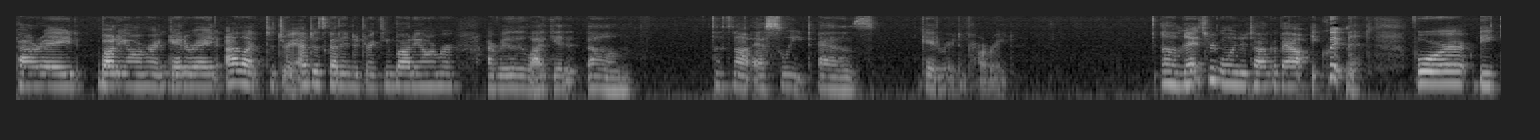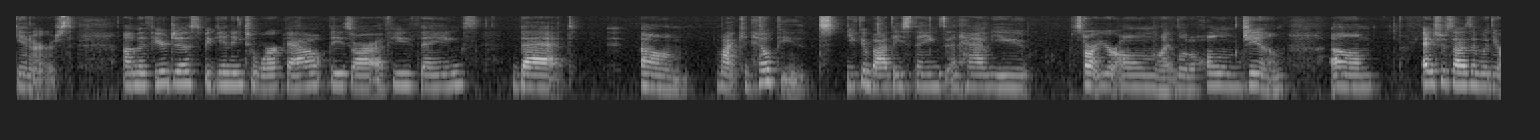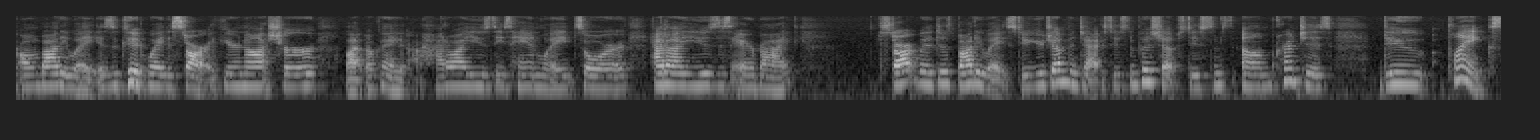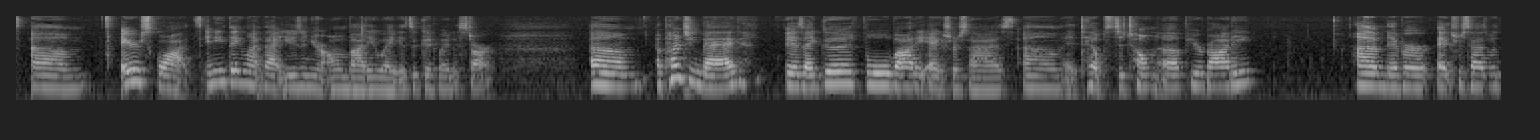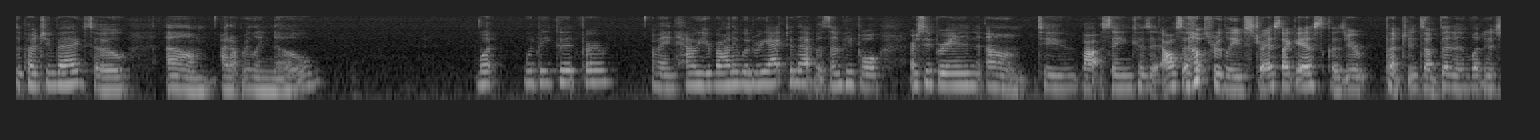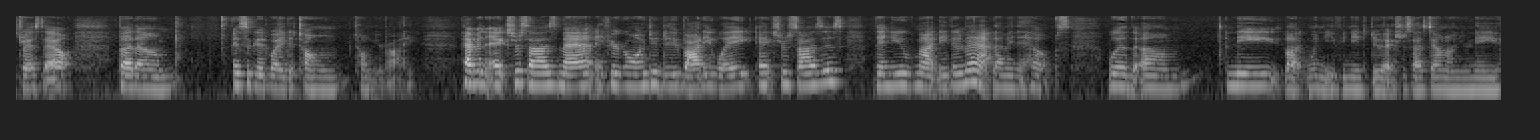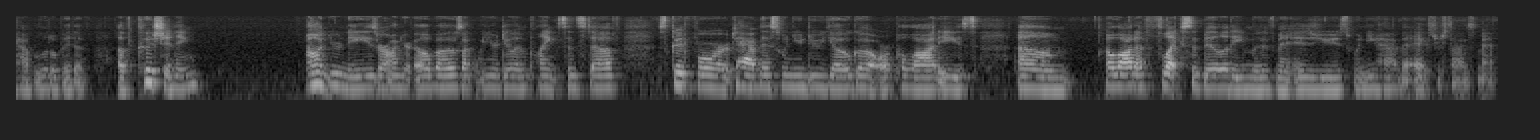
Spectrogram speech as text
Powerade, Body Armor, and Gatorade. I like to drink. I just got into drinking Body Armor. I really like it. Um, it's not as sweet as Gatorade and Powerade. Um, next, we're going to talk about equipment for beginners. Um, if you're just beginning to work out, these are a few things that um, might can help you. You can buy these things and have you start your own like little home gym. Um, exercising with your own body weight is a good way to start. If you're not sure, like, okay, how do I use these hand weights or how do I use this air bike? Start with just body weights. Do your jumping jacks, do some push ups, do some um, crunches, do planks, um, air squats, anything like that using your own body weight is a good way to start. Um, a punching bag is a good full body exercise. Um, it helps to tone up your body I've never exercised with a punching bag, so um, I don't really know what would be good for, I mean, how your body would react to that. But some people are super in um, to boxing because it also helps relieve stress, I guess, because you're punching something and letting stress out. But um, it's a good way to tone tone your body. Have an exercise mat. If you're going to do body weight exercises, then you might need a mat. I mean, it helps with um, knee, like when if you need to do exercise down on your knee, you have a little bit of, of cushioning on your knees or on your elbows, like when you're doing planks and stuff. It's good for to have this when you do yoga or Pilates. Um, a lot of flexibility movement is used when you have the exercise mat.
